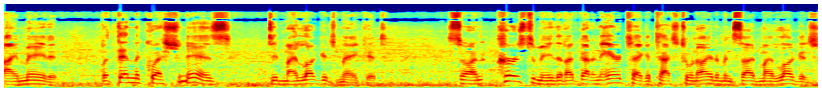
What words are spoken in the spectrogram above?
I made it. But then the question is, did my luggage make it? So it occurs to me that I've got an air tag attached to an item inside my luggage.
